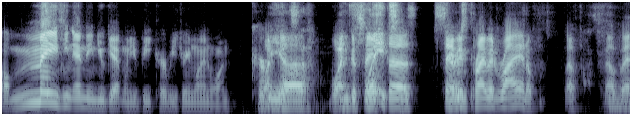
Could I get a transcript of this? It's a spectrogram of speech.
amazing ending you get when you beat Kirby's Dream Land One. Kirby, gets- uh, One could say the Saving Carries- Private Ryan of of, of uh,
